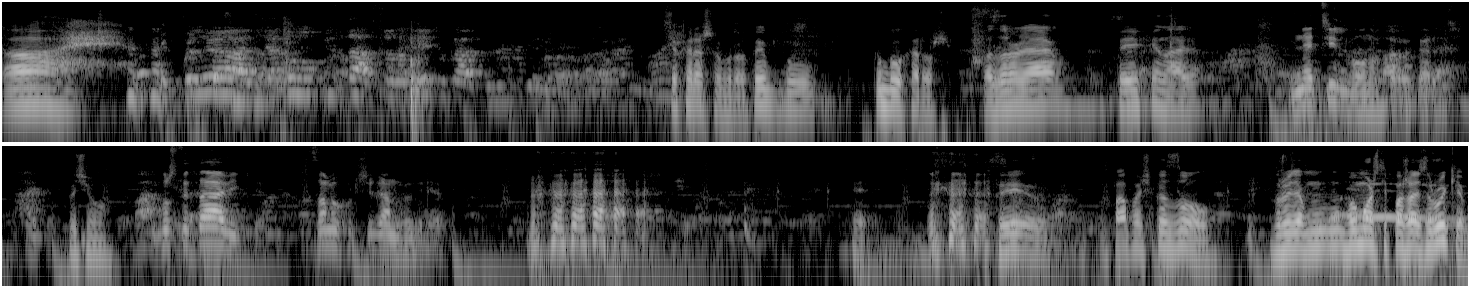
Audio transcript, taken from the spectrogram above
Блядь, я думал, пизда, все, на третью карту летим. все хорошо, бро. Ты был, ты был хорош. Поздравляю, ты в финале. У меня тильт был на второй карте. Почему? Потому что это авики. Самый худший ган в игре. Ты папочка зол. Друзья, вы можете пожать руки,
